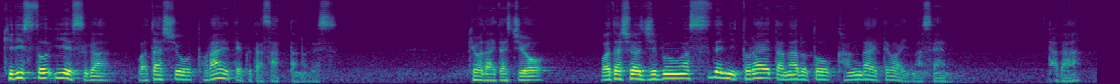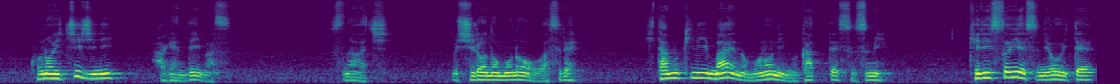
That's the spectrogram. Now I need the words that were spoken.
キリストイエスが私を捉えてくださったのです。兄弟たちを私は自分はすでに捉えたなどと考えてはいません。ただこの一時に励んでいます。すなわち後ろのものを忘れひたむきに前のものに向かって進みキリストイエスにおいて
